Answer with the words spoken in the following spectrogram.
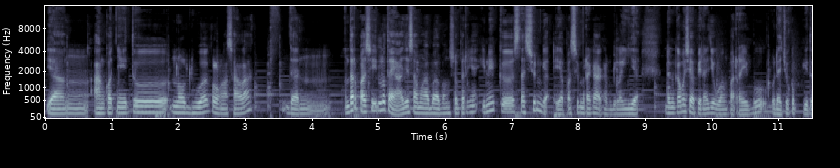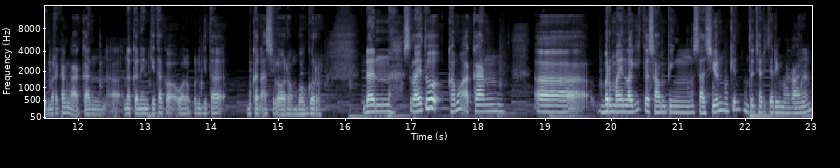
yang angkotnya itu 02 kalau nggak salah. Dan ntar pasti lu tanya aja sama abang-abang sopirnya ini ke stasiun nggak? Ya pasti mereka akan bilang iya. Dan kamu siapin aja uang 4000 udah cukup gitu. Mereka nggak akan uh, nekenin kita kok walaupun kita bukan asli orang Bogor. Dan setelah itu kamu akan uh, bermain lagi ke samping stasiun mungkin untuk cari-cari makanan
